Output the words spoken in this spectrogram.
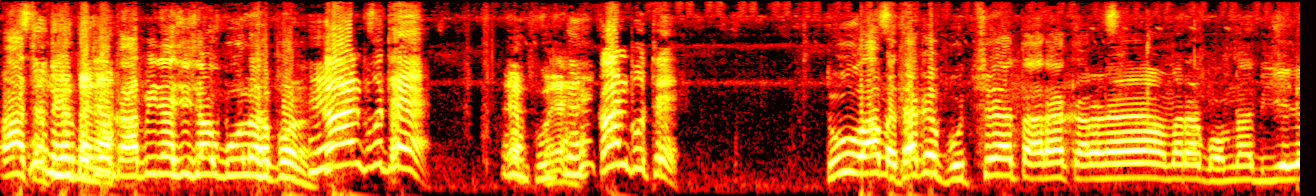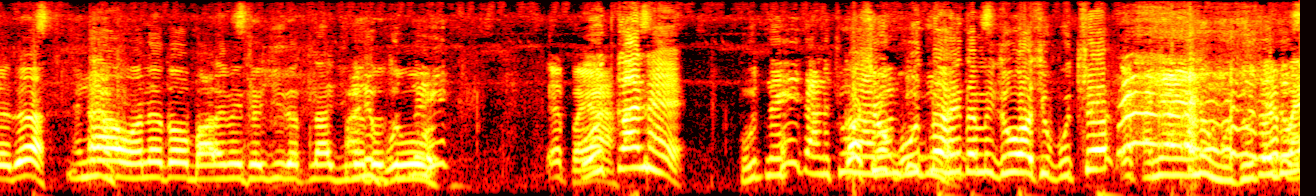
આ ચટિયાર બટિયા કાપી નાખીશ સાવ બોલે પણ. કોણ પૂછે એ ભૂત નહીં કોણ પૂછે તું આ બધા કે ભૂત છે તારા કારણે અમારા ગોમના બીએ છે અને- તો બાળમી થઈ ગઈ રત્નાજી તો ભૂત જુઓ. એ ભૂત ભયા કોણ હે? ભૂત નહીં? જાણ છું કશું ભૂત નહીં તમે જુઓ છો ભૂત છે અને એનો મોઢું તો તમે.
